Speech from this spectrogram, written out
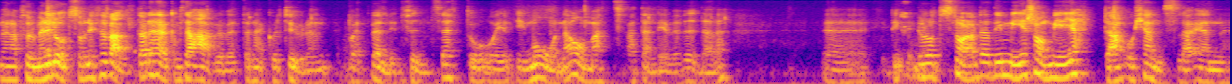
Men absolut, men det låter som ni förvaltar det här kan man säga, arvet, den här kulturen på ett väldigt fint sätt och, och är, måna om att, att den lever vidare. Eh, det, det låter snarare det är mer sång, mer hjärta och känsla än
